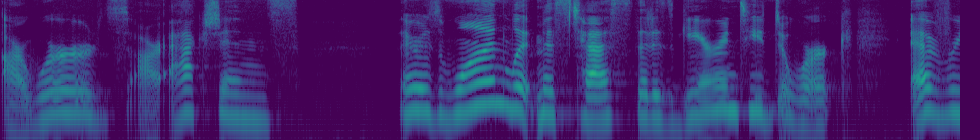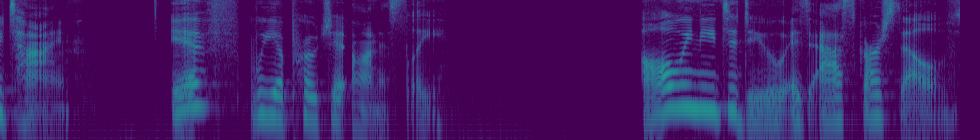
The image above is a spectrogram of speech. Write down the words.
our words, our actions, there is one litmus test that is guaranteed to work every time if we approach it honestly. All we need to do is ask ourselves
